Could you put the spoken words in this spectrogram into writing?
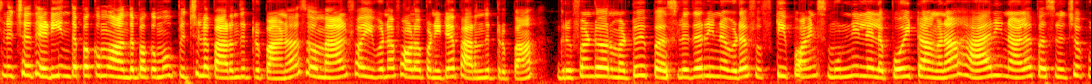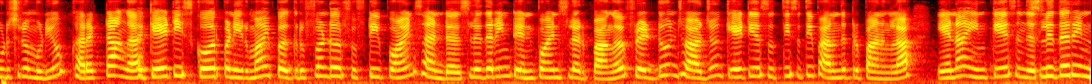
ஸ்னிட்சை தேடி இந்த பக்கமும் அந்த பக்கமும் பிச்சில் பறந்துட்டு இருப்பானா? ஸோ மேல்ஃபாய் இவனை ஃபாலோ பண்ணிட்டே பறந்துட்டு இருப்பான். கிரிஃபண்டோர் மட்டும் இப்போ ஸ்லிதரினை விட ஃபிஃப்டி பாயிண்ட்ஸ் முன்னிலையில் போயிட்டாங்கன்னா ஹாரினால் இப்போ ஸ்னிட்சை பிடிச்சிட முடியும். கரெக்டாக அங்கே கேடி ஸ்கோர் பண்ணிடுமா இப்போ Gryffindor fifty points and Slytherin ten பாயிண்ட்ஸில் இருப்பாங்க. ஃப்ரெட்டும் ஜார்ஜும் கேட்டியை சுற்றி சுற்றி பறந்துட்டு இருப்பானுங்களா? ஏன்னா இன்கேஸ் இந்த ஸ்லிதரின்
